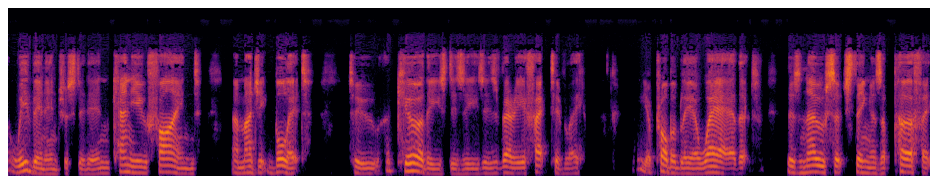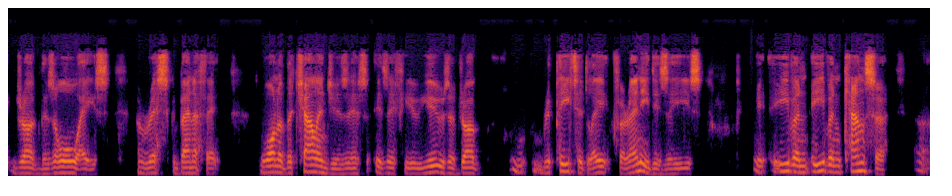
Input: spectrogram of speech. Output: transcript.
we've been interested in. Can you find a magic bullet to cure these diseases very effectively. You're probably aware that there's no such thing as a perfect drug, there's always a risk benefit. One of the challenges is, is if you use a drug repeatedly for any disease, even, even cancer, uh,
